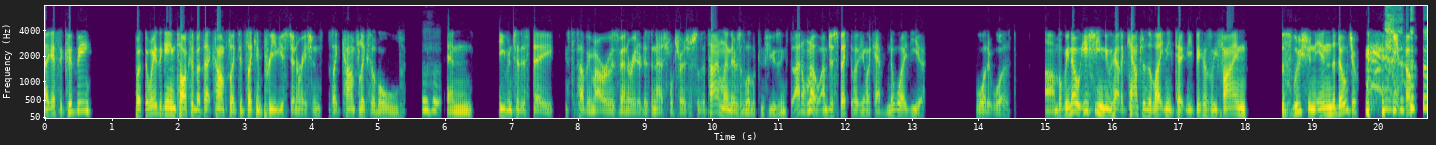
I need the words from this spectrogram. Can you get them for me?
I guess it could be, but the way the game talks about that conflict, it's like in previous generations. It's like conflicts of old, Mhm. and even to this day, Sabimaru is venerated as a national treasure. So the timeline there's a little confusing. So I don't know. I'm just speculating. Like I have no idea what it was. Um, but we know Isshin knew how to counter the lightning technique because we find the solution in the dojo. you know,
